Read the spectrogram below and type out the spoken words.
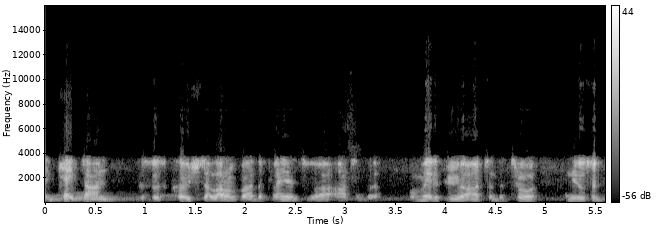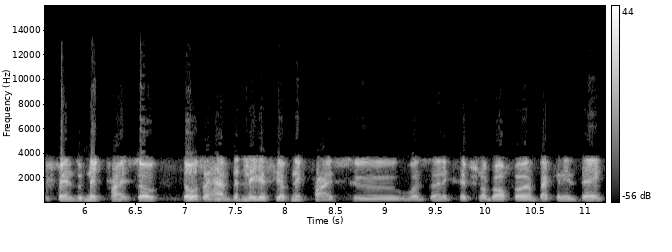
in Cape Town. This was coached a lot of other players who are out on the, or made it through out on the tour. And he's also friends with Nick Price. So they also have the legacy of Nick Price, who was an exceptional golfer back in his day,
